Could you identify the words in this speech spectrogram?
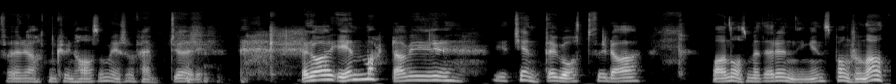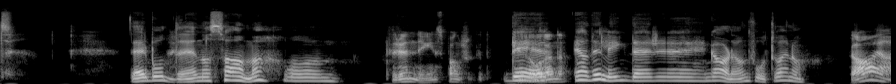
For at han kunne ha så mye som 50 øre. Men det var én Martha vi, vi, kjente godt, for da var det noe som heter Rønningens pensjonat. Der bodde noen samer. og... Rønningens pensjonat? Det, ja, det ligger der eh, foto er nå. Ja, ja.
